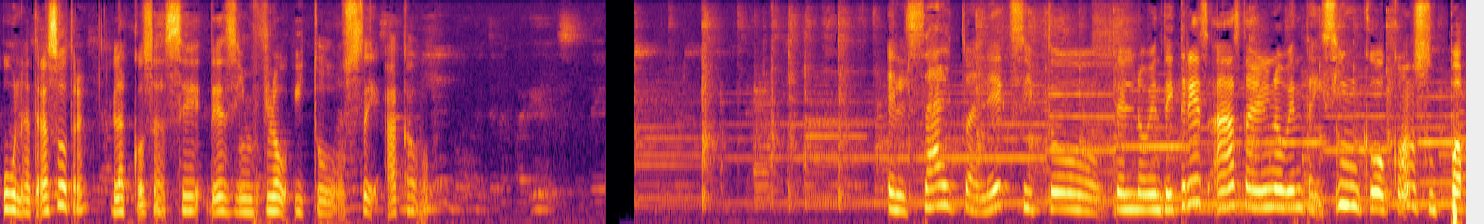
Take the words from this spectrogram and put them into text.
una tras otra, la cosa se desinfló y todo se acabó. El salto al éxito del 93 hasta el 95 con su pop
